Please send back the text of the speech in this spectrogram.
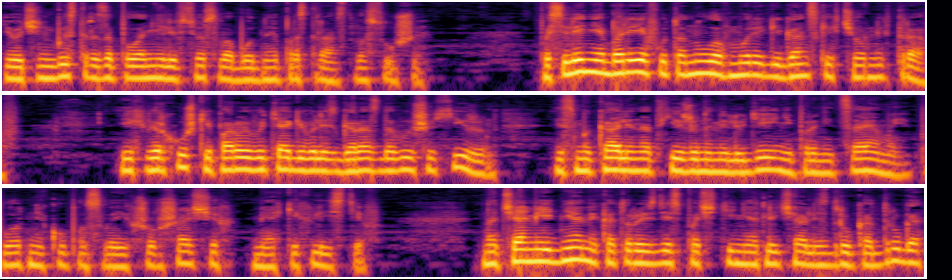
и очень быстро заполонили все свободное пространство суши. Поселение Бореев утонуло в море гигантских черных трав. Их верхушки порой вытягивались гораздо выше хижин и смыкали над хижинами людей непроницаемый плотный купол своих шуршащих мягких листьев. Ночами и днями, которые здесь почти не отличались друг от друга,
